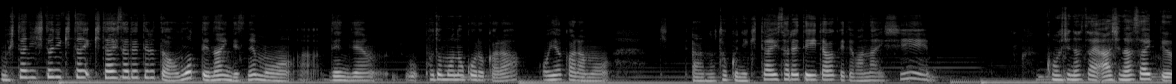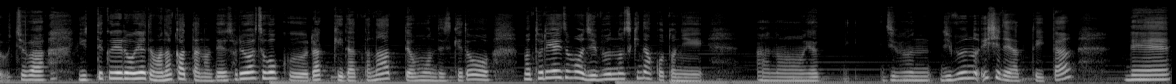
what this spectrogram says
もう人に人に期待期待されてるとは思ってないんですね。もう全然子供の頃から親からもあの特に期待されていたわけではないしこうしなさいああしなさいってうちは言ってくれる親ではなかったのでそれはすごくラッキーだったなって思うんですけど、まあ、とりあえずもう自分の好きなことにあのや自分自分の意思でやっていたで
